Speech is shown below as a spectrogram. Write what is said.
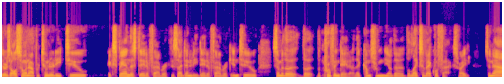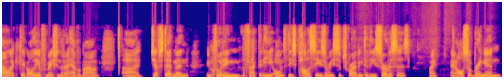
There's also an opportunity to expand this data fabric, this identity data fabric, into some of the the, the proofing data that comes from you know the the likes of Equifax. Right. So now I can take all the information that I have about uh, Jeff Steadman, including the fact that he owns these policies or he's subscribing to these services, right? And also bring in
